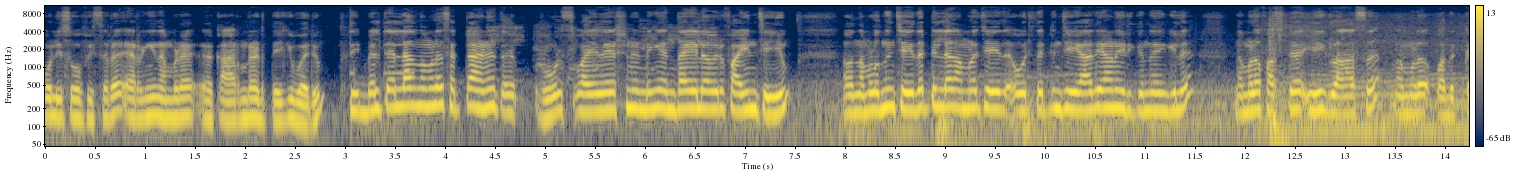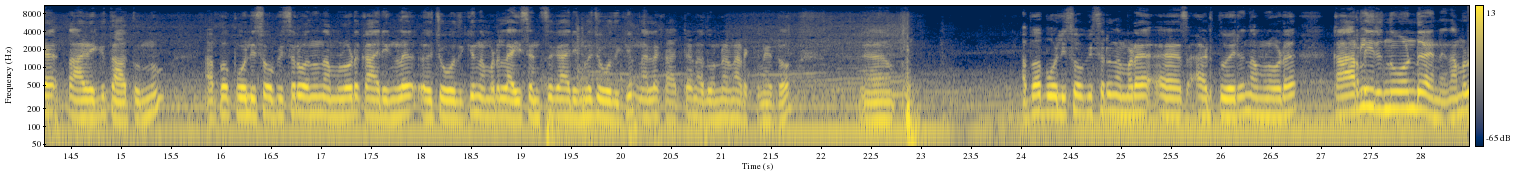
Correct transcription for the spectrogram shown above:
പോലീസ് ഓഫീസർ ഇറങ്ങി നമ്മുടെ കാറിന്റെ അടുത്തേക്ക് വരും. സീറ്റ് ബെൽറ്റ് എല്ലാം നമ്മൾ സെറ്റാണ് റൂൾസ് വയലേഷൻ ഉണ്ടെങ്കിൽ എന്തായാലും അവർ ഫൈൻ ചെയ്യും. അപ്പോൾ നമ്മളൊന്നും ചെയ്തിട്ടില്ല. നമ്മൾ ചെയ്ത് ഒരു തെറ്റും ചെയ്യാതെയാണ് ഇരിക്കുന്നതെങ്കിൽ നമ്മൾ ഫസ്റ്റ് ഈ ഗ്ലാസ് നമ്മൾ പതുക്കെ താഴേക്ക് താത്തുന്നു. അപ്പോൾ പോലീസ് ഓഫീസർ വന്ന് നമ്മളോട് കാര്യങ്ങൾ ചോദിക്കും. നമ്മുടെ ലൈസൻസ് കാര്യങ്ങൾ ചോദിക്കും. നല്ല കാറ്റാണ് അതുകൊണ്ടാണ് അടക്കുന്നത് കേട്ടോ അപ്പോൾ പോലീസ് ഓഫീസർ നമ്മുടെ അടുത്ത് വരും നമ്മളോട്. കാറിൽ ഇരുന്നു കൊണ്ട് തന്നെ നമ്മൾ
